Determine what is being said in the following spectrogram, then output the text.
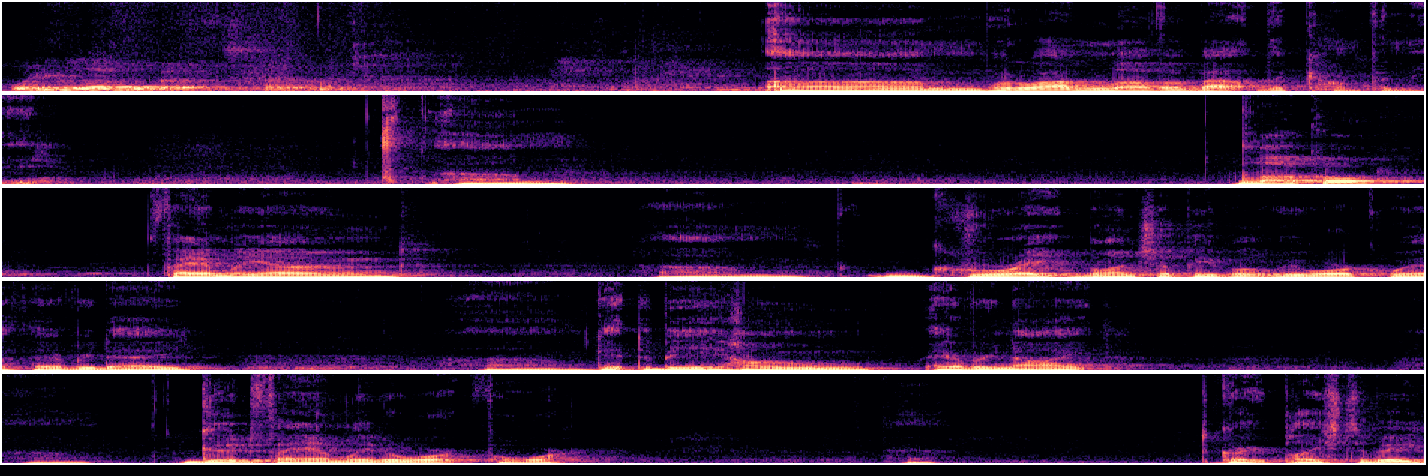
what do you love about this company? Um, what do I love about the company? Um, local, family owned, um, great bunch of people that we work with every day. Um, get to be home every night. Um, good family to work for. Yeah. It's a great place to be.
